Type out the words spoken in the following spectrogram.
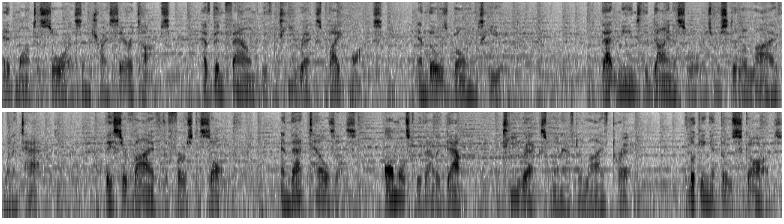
Edmontosaurus and Triceratops have been found with T-Rex bite marks, and those bones healed. That means the dinosaurs were still alive when attacked. They survived the first assault. And that tells us, almost without a doubt, T-Rex went after live prey. Looking at those scars,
